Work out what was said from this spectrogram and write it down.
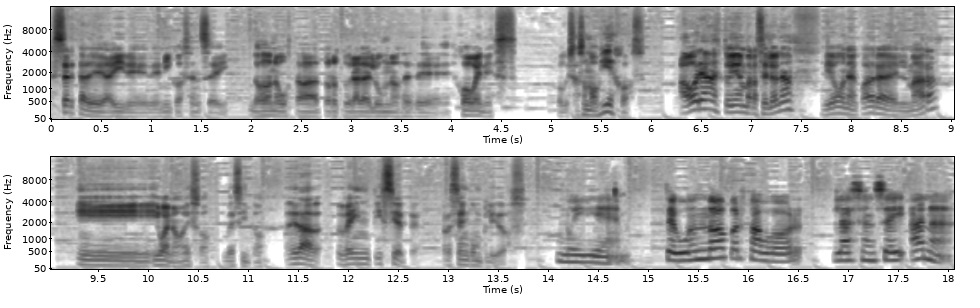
cerca de ahí de, de Nico Sensei. Los dos nos gustaba torturar alumnos desde jóvenes, porque ya somos viejos. Ahora estoy en Barcelona, vivo una cuadra del mar, y, y bueno, eso, besito. Edad 27, recién cumplidos. Muy bien. Segundo, por favor, la sensei Ana.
